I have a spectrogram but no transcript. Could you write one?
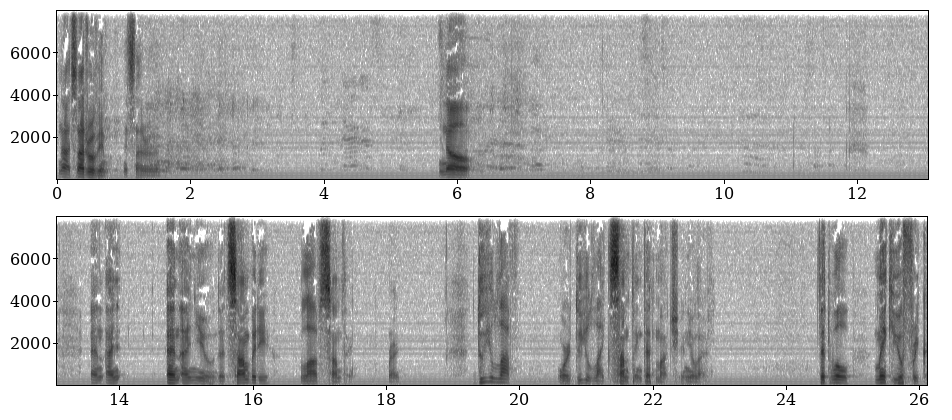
No, it's not Rubin. It's not Rubin. No. And I, and I knew that somebody loves something, right? Do you love or do you like something that much in your life that will make you a freak?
